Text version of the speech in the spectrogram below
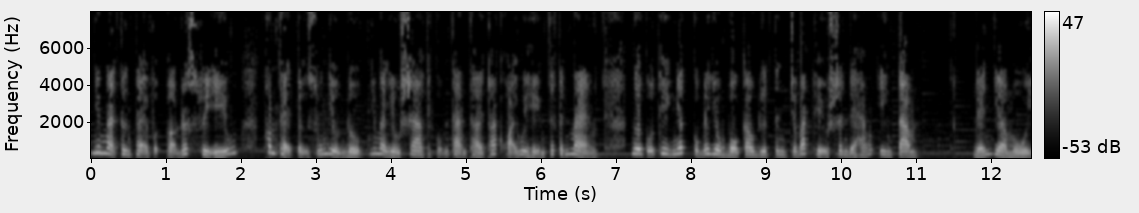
nhưng mà thân thể vẫn còn rất suy yếu, không thể tự xuống giường được, nhưng mà dù sao thì cũng tạm thời thoát khỏi nguy hiểm tới tính mạng. Người của Thiên Nhất cũng đã dùng bồ câu đưa tin cho Bách Hiểu Sinh để hắn yên tâm. Đến giờ mùi.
